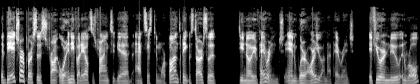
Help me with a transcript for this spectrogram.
if the HR person is trying or anybody else is trying to get access to more funds, I think it starts with, do you know your pay range and where are you on that pay range? If you are new in role,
